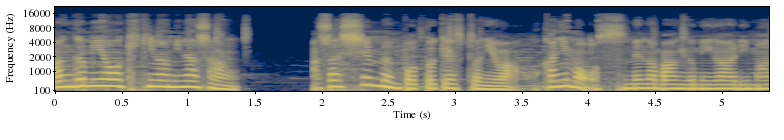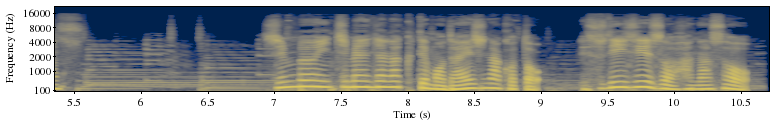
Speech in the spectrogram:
番組をお聞きの皆さん、朝日新聞ポッドキャストには他にもおすすめの番組があります。新聞一面じゃなくても大事なこと、SDGs を話そう。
